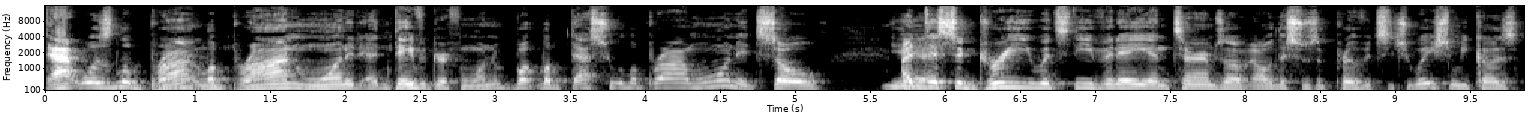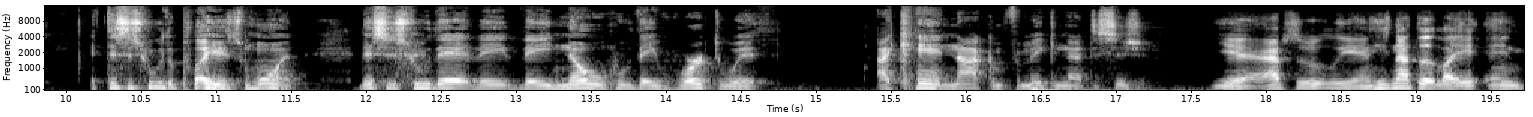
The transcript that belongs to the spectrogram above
That was LeBron. Yeah. LeBron wanted, and David Griffin wanted, but Le, that's who LeBron wanted. So yeah. I disagree with Stephen A. in terms of, oh, this was a privileged situation because if this is who the players want, this is who they they they know who they've worked with. I can't knock him for making that decision. Yeah, absolutely. And he's not the like, and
